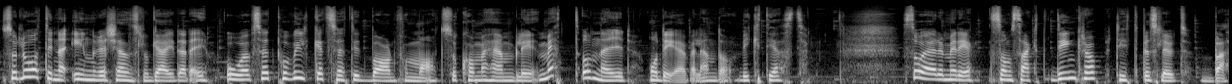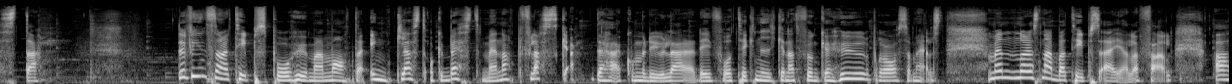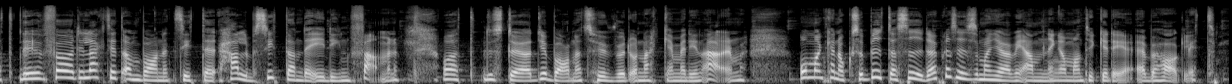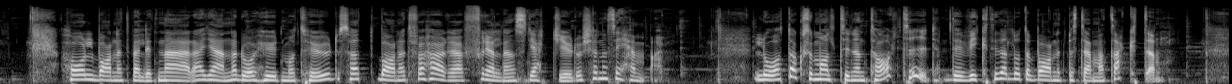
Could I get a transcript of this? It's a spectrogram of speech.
Så låt dina inre känslor guida dig. Oavsett på vilket sätt ditt barn får mat så kommer hem bli mätt och nöjd och det är väl ändå viktigast. Så är det med det. Som sagt, din kropp, ditt beslut, basta. Det finns några tips på hur man matar enklast och bäst med nappflaska. Det här kommer du lära dig få tekniken att funka hur bra som helst. Men några snabba tips är i alla fall att det är fördelaktigt om barnet sitter halvsittande i din famn och att du stödjer barnets huvud och nacke med din arm. Och man kan också byta sida precis som man gör vid amning om man tycker det är behagligt. Håll barnet väldigt nära, gärna då hud mot hud, så att barnet får höra förälderns hjärtljud och känna sig hemma. Låt också måltiden ta tid. Det är viktigt att låta barnet bestämma takten.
